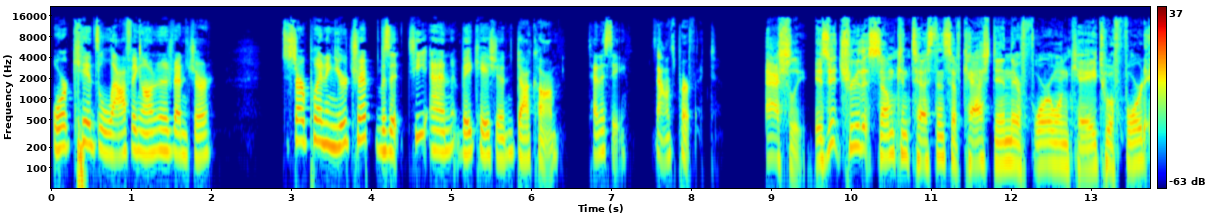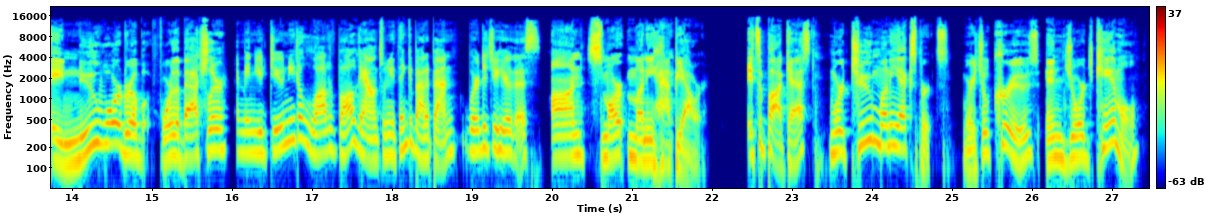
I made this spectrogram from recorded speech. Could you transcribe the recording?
or kids laughing on an adventure. To start planning your trip, visit tnvacation.com. Tennessee sounds perfect. Ashley, is it true that some contestants have cashed in their 401k to afford a new wardrobe for The Bachelor? I mean, you do need a lot of ball gowns when you think about it, Ben. Where did you hear this? On Smart Money Happy Hour. It's a podcast where two money experts, Rachel Cruz and George Kamel,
